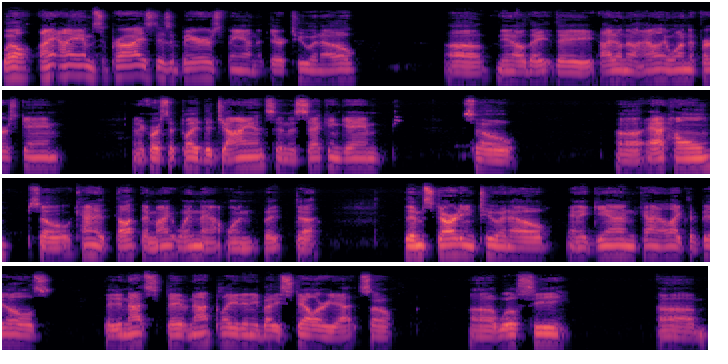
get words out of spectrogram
well, I, I am surprised as a Bears fan that they're two and zero. Uh, you know, they they I don't know how they won the first game, and of course they played the Giants in the second game, so uh, at home. So kind of thought they might win that one, but uh, them starting two and zero, and again, kind of like the Bills, they did not they have not played anybody stellar yet. So uh, we'll see. Um,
